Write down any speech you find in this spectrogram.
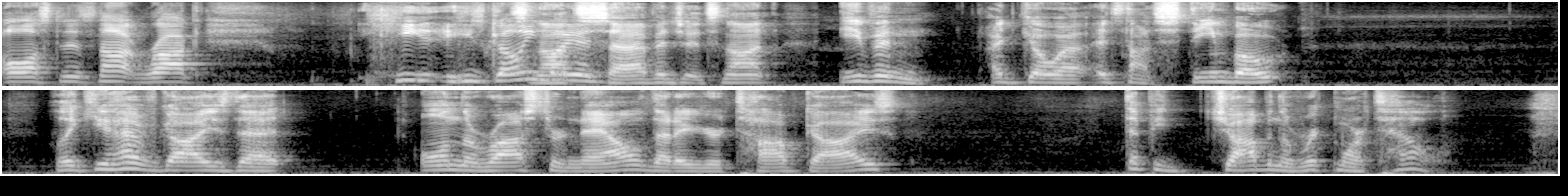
Austin. It's not Rock. He he's It's going not by a Savage. It's not even. I'd go out. It's not Steamboat. Like you have guys that on the roster now that are your top guys. That'd be jobbing the Rick Martel.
